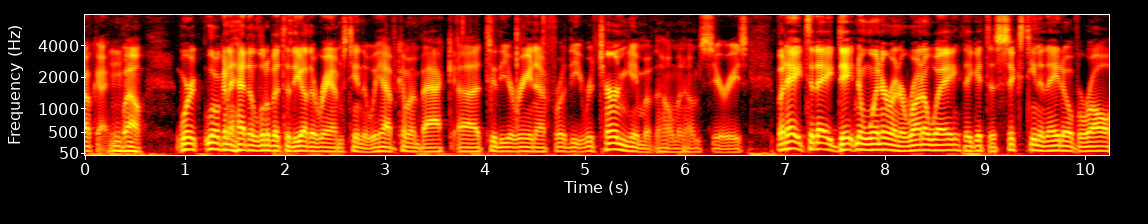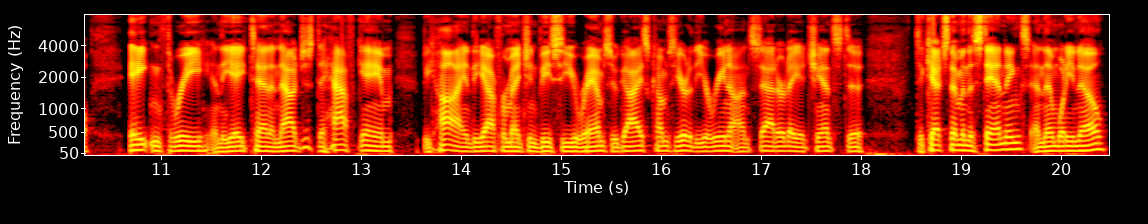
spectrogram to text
Okay, Mm-hmm. well, we're looking ahead a little bit to the other Rams team that we have coming back uh, to the arena for the return game of the home and home series. But hey, today Dayton a winner and a runaway. They get to 16 and 8 overall, 8 and 3 in the A10, and now just a half game behind the aforementioned VCU Rams, who guys comes here to the arena on Saturday, a chance to to catch them in the standings, and then what do you know?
